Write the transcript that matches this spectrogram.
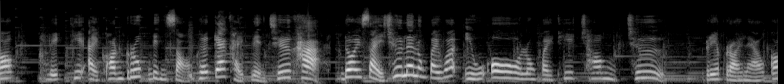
ก็คลิกที่ไอคอนรูปดินสอเพื่อแก้ไขเปลี่ยนชื่อค่ะ โดยใส่ชื่อเล่นลงไปว่าอิวโอลงไปที่ช่องชื่อ เรียบร้อยแล้วก็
